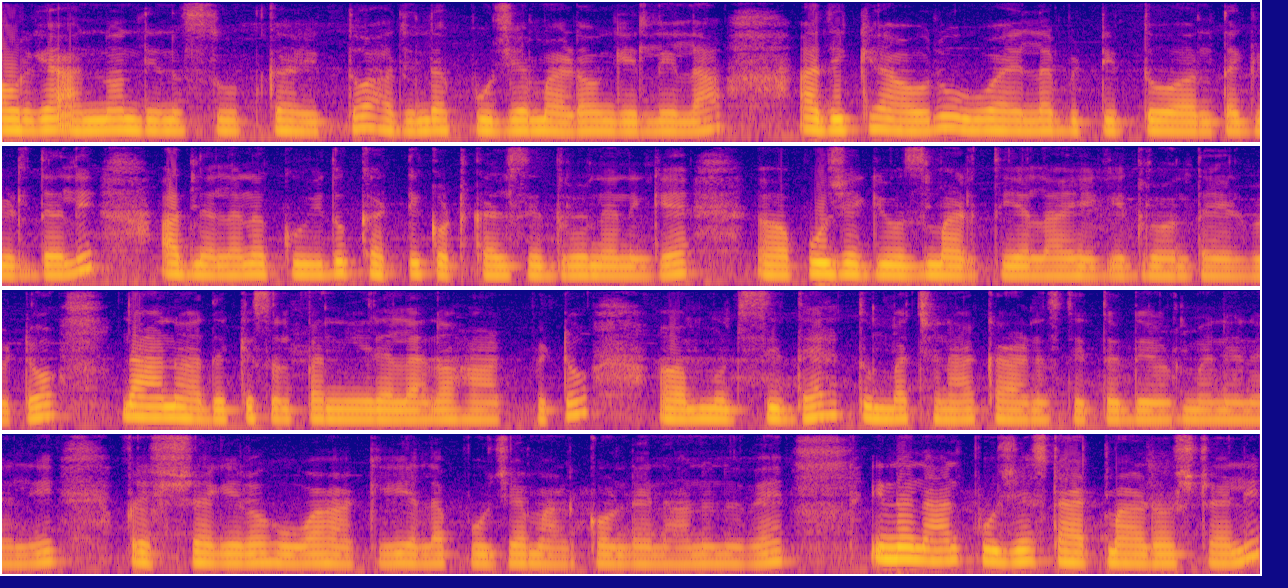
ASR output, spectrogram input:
ಅವ್ರಿಗೆ ಹನ್ನೊಂದು ದಿನ ಸೂತ್ಕ ಇತ್ತು. ಅದರಿಂದ ಪೂಜೆ ಮಾಡೋಂಗಿರಲಿಲ್ಲ ಅದಕ್ಕೆ ಅವರು ಹೂವು ಎಲ್ಲ ಬಿಟ್ಟಿತ್ತು ಅಂತ ಗಿಡದಲ್ಲಿ. ಅದನ್ನೆಲ್ಲನ ಕುಯ್ದು ಕಟ್ಟಿ ಕೊಟ್ಟು ಕಳಿಸಿದ್ರು ನನಗೆ. ಪೂಜೆಗೆ ಯೂಸ್ ಮಾಡ್ತೀಯಲ್ಲ ಹೇಗಿದ್ರು ಅಂತ ಹೇಳ್ಬಿಟ್ಟು ನಾನು ಅದಕ್ಕೆ ಸ್ವಲ್ಪ ನೀರೆಲ್ಲನೂ ಹಾಕಿಬಿಟ್ಟು ಮುಡಿಸಿದ್ದೆ. ತುಂಬ ಚೆನ್ನಾಗಿ ಕಾಣಿಸ್ತಿತ್ತು ದೇವ್ರ ಮನೆಯಲ್ಲಿ. ಫ್ರೆಶ್ ಆಗಿರೋ ಹೂವು ಹಾಕಿ ಎಲ್ಲ ಪೂಜೆ ಮಾಡಿಕೊಂಡೆ ನಾನು ಇನ್ನು ನಾನು ಪೂಜೆ ಸ್ಟಾರ್ಟ್ ಮಾಡೋಷ್ಟರಲ್ಲಿ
